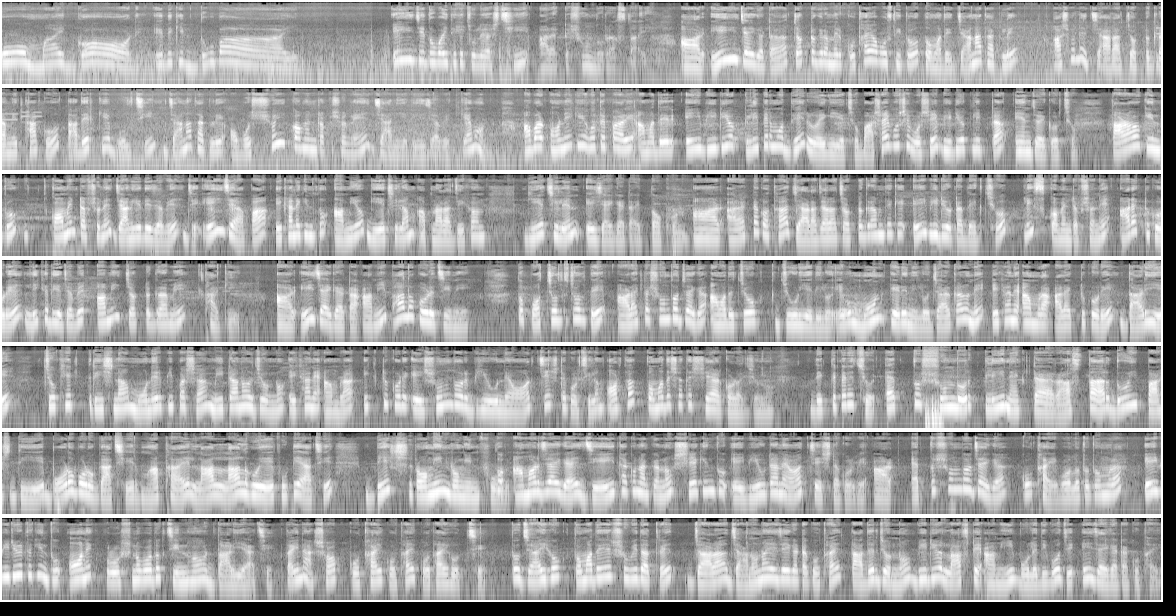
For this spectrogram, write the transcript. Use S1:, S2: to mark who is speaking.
S1: ও মাই god, এ দেখি Dubai. এই যে দুবাই থেকে চলে আসছি আর একটা সুন্দর রাস্তায়। আর এই জায়গাটা চট্টগ্রামের কোথায় অবস্থিত তোমাদের জানা থাকলে আসলে যারা চট্টগ্রামে থাকো, তাদেরকে বলছি, জানা থাকলে অবশ্যই কমেন্ট অপশনে জানিয়ে দিয়ে যাবে। কেমন? আবার অনেকে হতে পারে আমাদের এই ভিডিও ক্লিপের মধ্যে রয়ে গিয়েছো। বাসায় বসে বসে ভিডিও ক্লিপটা এনজয় করছ। তারাও কিন্তু কমেন্ট অপশনে জানিয়ে দিয়ে যাবে যে, এই যে আপা, এখানে কিন্তু আমিও গিয়েছিলাম আপনারা যেখান গিয়েছিলেন এই জায়গাটায় তখন। আর আর একটা কথা, যারা যারা চট্টগ্রাম থেকে এই ভিডিওটা দেখছ প্লিজ কমেন্ট অপশনে আর একটু করে লিখে দিয়ে যাবে, আমি চট্টগ্রামে থাকি। আর এই জায়গাটা আমি ভালো করে চিনি। তো পথ চলতে চলতে আর একটা সুন্দর জায়গা আমাদের চোখ জুড়িয়ে দিল এবং মন কেড়ে নিল, যার কারণে এখানে আমরা আর একটু করে দাঁড়িয়ে চোখের তৃষ্ণা, মনের পিপাসা মিটানোর জন্য এখানে আমরা একটু করে এই সুন্দর ভিউ নেওয়ার চেষ্টা করছিলাম। অর্থাৎ তোমাদের সাথে শেয়ার করার জন্য। দেখতে পেরেছ? এত সুন্দর ক্লিন একটা রাস্তার দুই পাশ দিয়ে বড় বড় গাছের মাথায় লাল লাল হয়ে ফুটে আছে বেশ রঙিন রঙিন ফুল। আমার জায়গায় যেই থাকো না কেন, সে কিন্তু এই ভিউটা নেওয়ার চেষ্টা করবে। আর এত সুন্দর জায়গা কোথায় বলো তো তোমরা? এই ভিডিওতে কিন্তু অনেক প্রশ্নবোধক চিহ্ন দাঁড়িয়ে আছে, তাই না? সব কোথায় কোথায় কোথায় হচ্ছে? তো যাই হোক, তোমাদের সুবিধার্থে যারা জানো না এই জায়গাটা কোথায়, তাদের জন্য ভিডিও লাস্টে আমি বলে দিব যে এই জায়গাটা কোথায়।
